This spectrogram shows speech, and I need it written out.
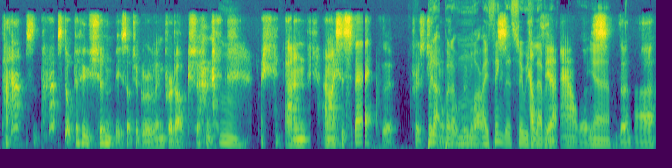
perhaps perhaps Doctor Who shouldn't be such a grueling production, Mm. and and I suspect that Chris But, Chibnall but probably um, I think that series 11 hours Yeah. than uh,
